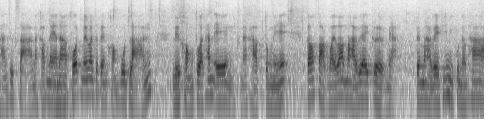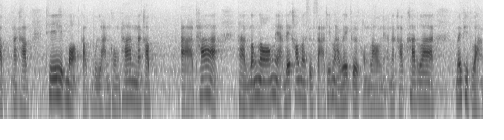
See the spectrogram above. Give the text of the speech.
ถานศึกษานะครับ ในอนาคตไม่ว่าจะเป็นของบุตรหลาน หรือของตัวท่านเองนะครับ ตรงนี้ก็ฝากไว้ว่ามหาวิทยาลัยเกริกเนี่ย เป็นมหาวิทยาลัยที่มีคุณภาพนะครับ ที่เหมาะกับบุตรหลานของท่านนะครับอ่าถ้าหากน้องๆเนี่ยได้เข้ามาศึกษาที่มหาวิทยาลัยเกริกของเราเนี่ยนะครับ คาดว่าไม่ผิดหวัง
